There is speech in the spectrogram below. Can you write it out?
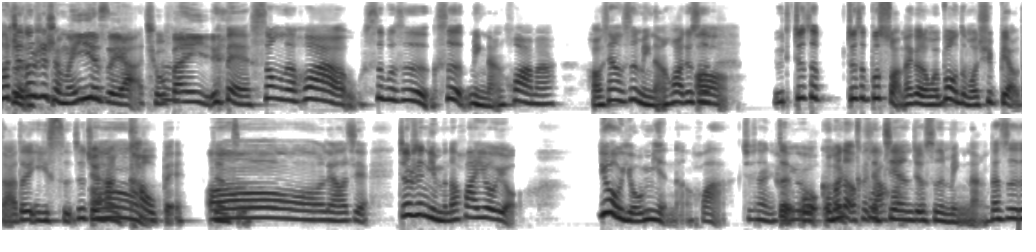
哇，这都是什么意思呀？求翻译。北宋的话是不是是闽南话吗？好像是闽南话，就是有就是就是不爽那个人，我不懂怎么去表达这个意思，就觉得他很靠北这样子。哦，了解，就是你们的话又有。又有闽南话，就像你说，我我们的福建就是闽南，但是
